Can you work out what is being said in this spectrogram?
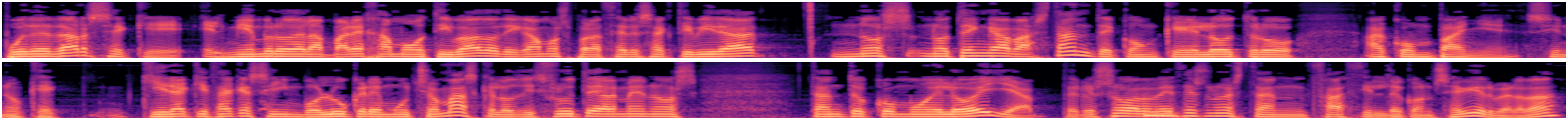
Puede darse que el miembro de la pareja motivado, digamos, para hacer esa actividad, no, no, tenga bastante con que el otro acompañe, sino que quiera quizá que se involucre mucho más, que lo disfrute al menos tanto como él o ella, pero eso a mm. veces no es tan fácil de conseguir, ¿verdad?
